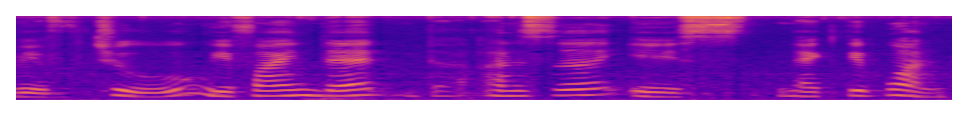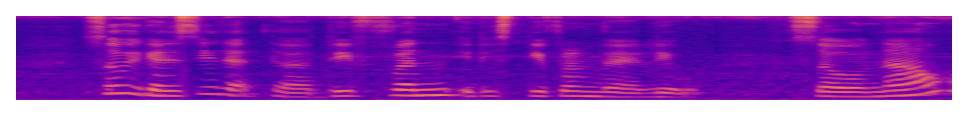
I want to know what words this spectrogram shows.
with 2, we find that the answer is negative 1. So we can see that the different, it is different value. So now,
